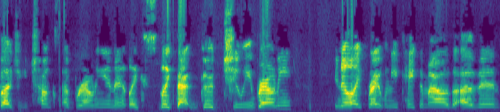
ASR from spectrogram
fudgy chunks of brownie in it, like like that good chewy brownie. You know, like right when you take them out of the oven,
